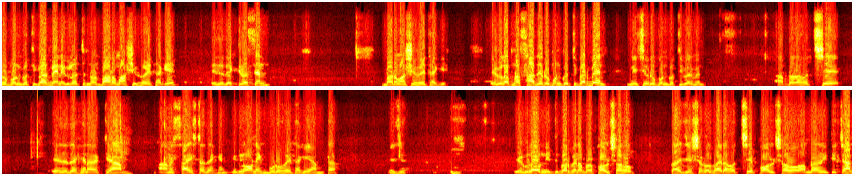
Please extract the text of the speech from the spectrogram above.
রোপণ করতে পারবেন। এগুলো হচ্ছে আপনার বারো মাসই হয়ে থাকে। এই যে দেখতে পাচ্ছেন, বারো মাসই হয়ে থাকে। এগুলো আপনার ছাদে রোপণ করতে পারবেন নিচেও রোপণ করতে পারবেন। আপনারা হচ্ছে, এই যে দেখেন আর একটি আম। আমের সাইজটা দেখেন। এগুলো অনেক বড় হয়ে থাকে আমটা। এই যে। এগুলাও নিতে পারবেন আপনার ফল সহ তাই যে সকল ভাইরা হচ্ছে ফল সহ আমরা নিতে চান,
